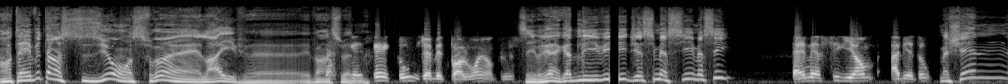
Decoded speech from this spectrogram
On t'invite en studio, on se fera un live euh, éventuellement. C'est très cool, j'habite pas loin en plus. C'est vrai, un gars de Lévis. Jesse Mercier, merci. merci Guillaume, à bientôt. Machine,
